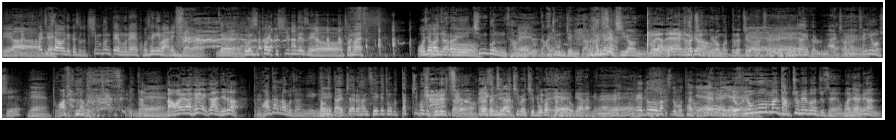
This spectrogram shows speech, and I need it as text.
예, 아, 네. 8745님께서도 친분 때문에 고생이 많으시네요. 네. 돈 스파이크 씨 힘내세요. 정말 오셔가지고 우리나라의 친분 사회 네, 아주 네. 문제입니다. 학연, 지연, 뭐, 뭐야, 예, 그렇죠. 혈연 이런 것들. 그렇죠, 네, 그렇죠. 네, 예. 굉장히 별로입니다. 아, 저는 예. 틀림없이 네. 도와달라고 얘기했습니다. 네. 나와야 해가 아니라 도와달라고 저는 얘기해요. 형이 날짜를 한 세 개 정도 딱 집어서 보내주잖아요. 그렇습니다. 며칠 며칠 며칠 뭐가 네, 편해요. 미안합니다. 네. 빼도 박지도 못하게. 예. 요, 요것만 답 좀 해봐 주세요. 뭐냐면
